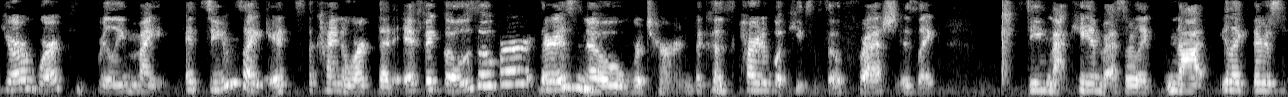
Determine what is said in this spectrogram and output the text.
your work really might. It seems like it's the kind of work that if it goes over, there is no return because part of what keeps it so fresh is like seeing that canvas or like not like there's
